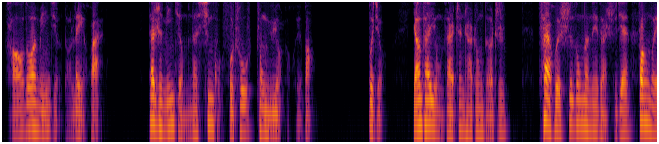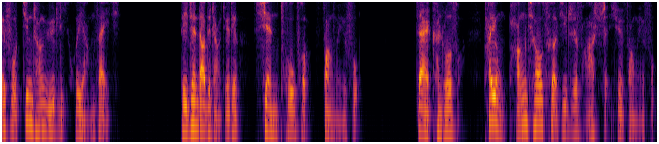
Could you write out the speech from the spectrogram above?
好多民警都累坏了。但是民警们的辛苦付出终于有了回报。不久，杨才勇在侦查中得知，蔡慧失踪的那段时间，方维富经常与李辉阳在一起。李健大队长决定先突破方维富。在看守所，他用旁敲侧击之法审讯方维富。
